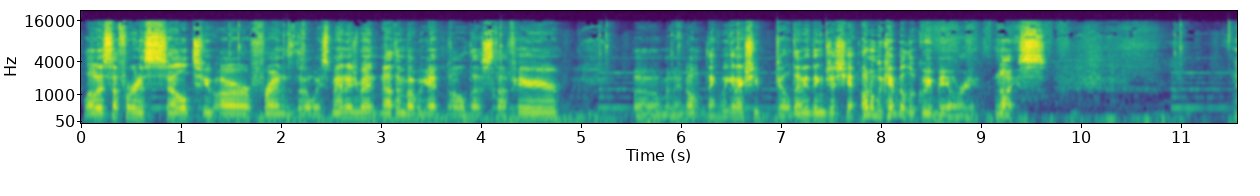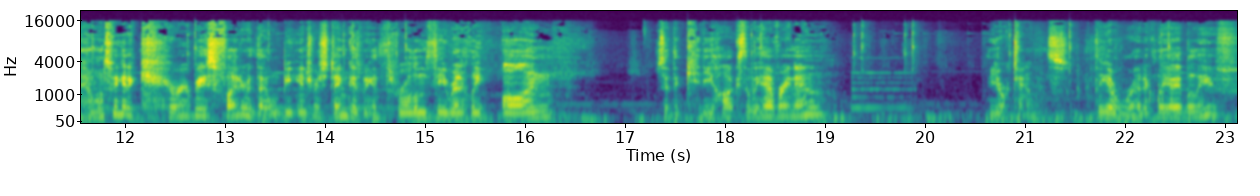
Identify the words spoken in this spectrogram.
A lot of stuff we're going to sell to our friends, though. Waste management, nothing, but we get all this stuff here. Um, and I don't think we can actually build anything just yet. Oh, no, we can build a Queen Bee already. Nice. Now, once we get a carrier-based fighter, that will be interesting, because we can throw them theoretically on... Is it the Kitty Hawks that we have right now? The Yorktowns. Theoretically, I believe.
